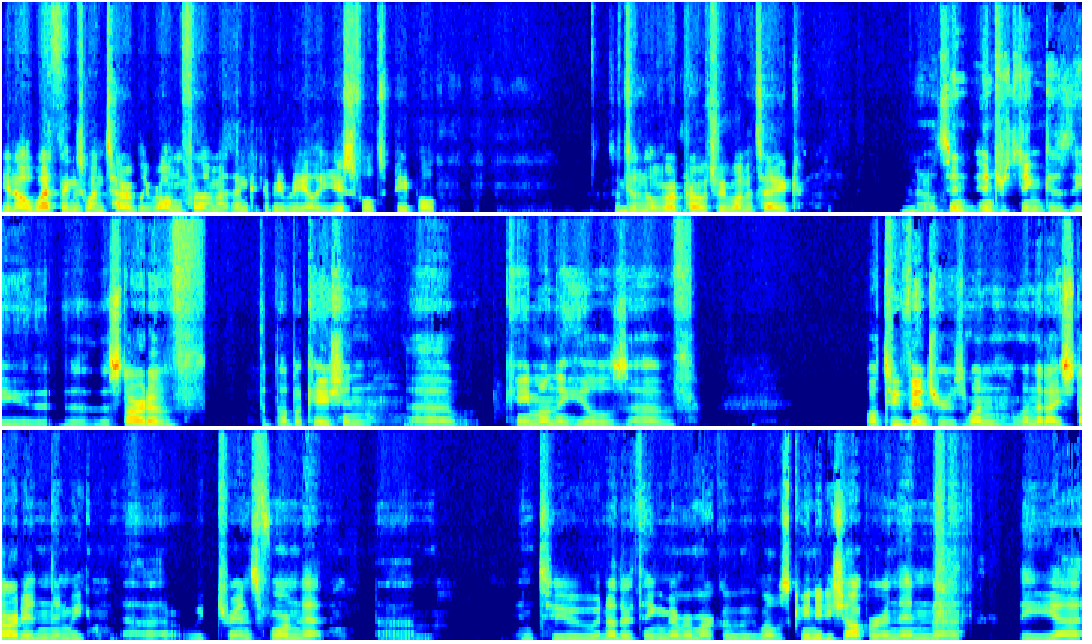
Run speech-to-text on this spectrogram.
you know, where things went terribly wrong for them, I think it could be really useful to people. So it's yeah. another approach we want to take. No. Well, it's in- interesting because the, the the start of the publication uh, came on the heels of well two ventures one one that i started and then we uh, we transformed that um, into another thing remember marco well it was community shopper and then uh, the, uh, the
